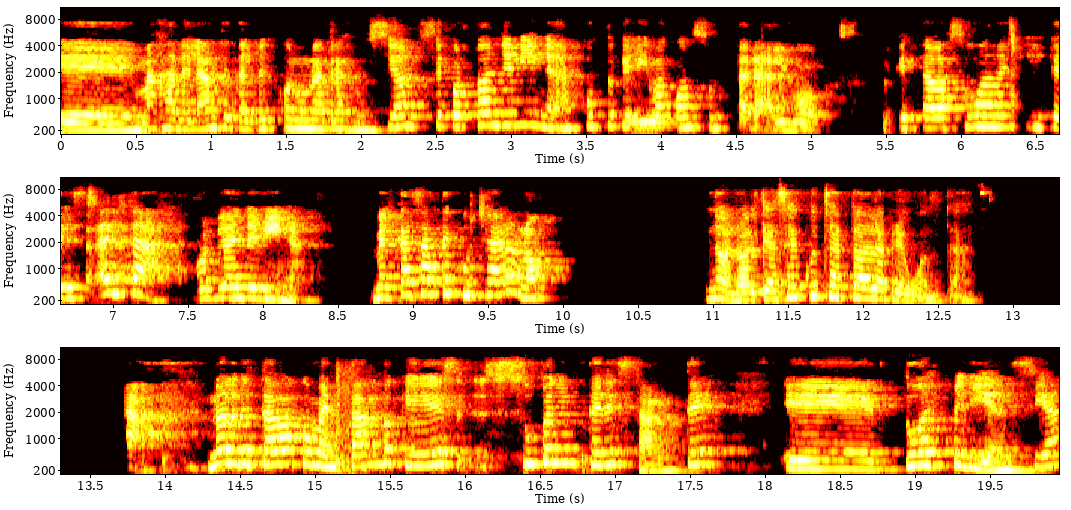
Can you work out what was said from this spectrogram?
eh, más adelante, tal vez con una transmisión. Se cortó Angelina, justo que le iba a consultar algo porque estaba sumamente interesada. Ahí está, volvió Angelina. ¿Me alcanzaste a escuchar o no? No, no alcancé a escuchar toda la pregunta. Ah, no, le estaba comentando que es súper interesante eh, tu experiencia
